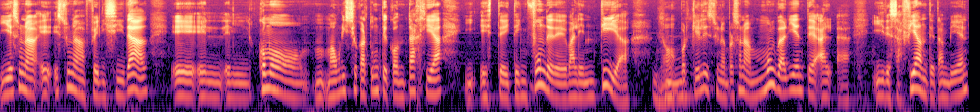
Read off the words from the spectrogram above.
y es una e- es una felicidad eh, el, el cómo Mauricio Cartún te contagia y este y te infunde de valentía, ¿no? Porque él es una persona muy valiente al- a- y desafiante también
